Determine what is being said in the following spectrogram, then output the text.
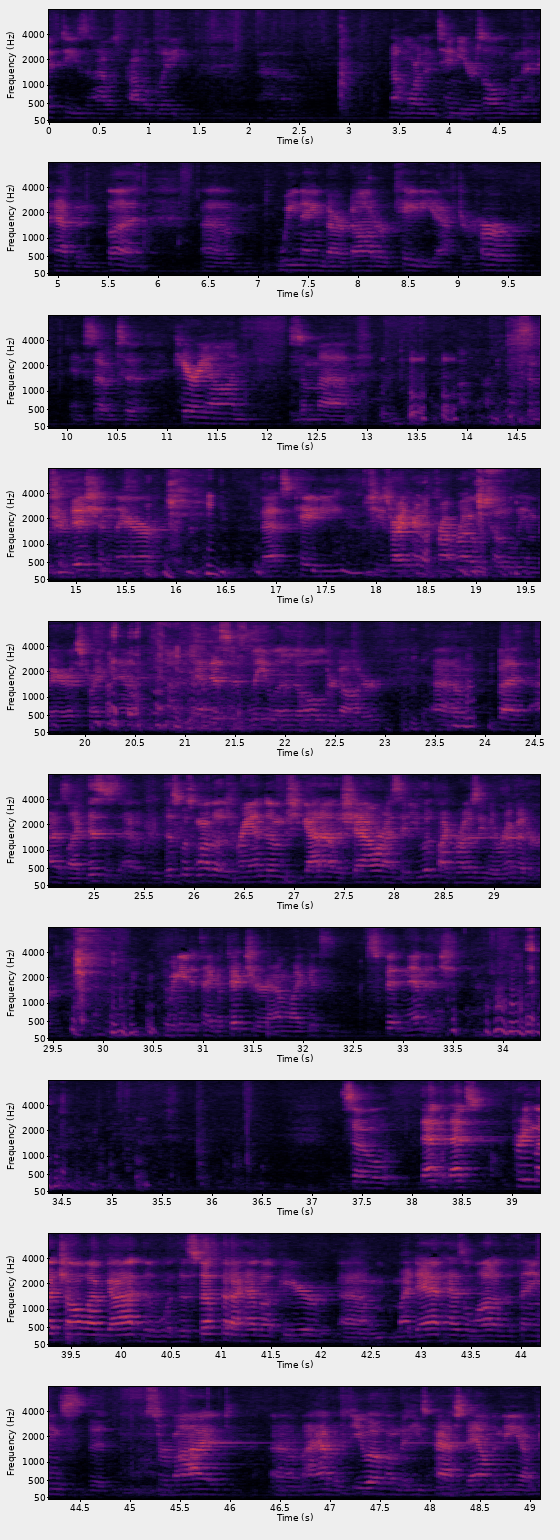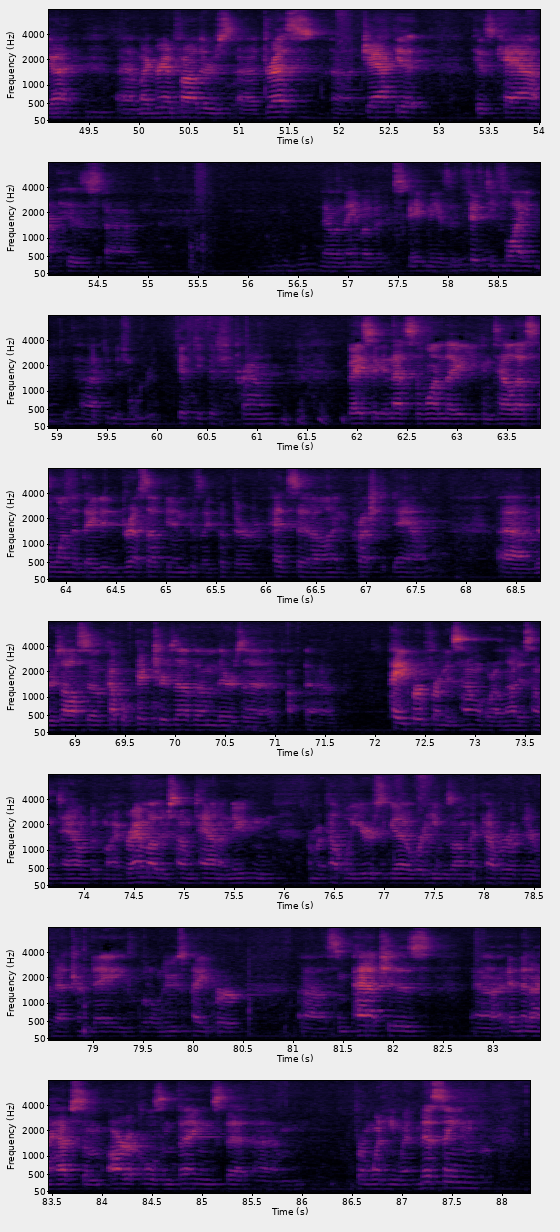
fifties, I was probably, uh, not more than ten years old when that happened, but, um, we named our daughter Katie after her, and so to carry on some, uh, some tradition there, that's Katie. She's right here in the front row, totally embarrassed right now. And this is Leela, the older daughter. Um, but I was like, this is, this was one of those random, she got out of the shower, I said, you look like Rosie the Riveter. We need to take a picture, and I'm like, it's spitting image. So that, that's pretty much all I've got. The, the stuff that I have up here, um, my dad has a lot of the things that survived. Um, I have a few of them that he's passed down to me. I've got uh, my grandfather's uh, dress, uh, jacket, his cap, his, um, now the name of it escaped me, is it 50 Flight? Uh, 50 Mission Crown. Basic, and that's the one that you can tell that's the one that they didn't dress up in because they put their headset on and crushed it down. Um, there's also a couple pictures of him. There's a, a paper from his home, well, not his hometown, but my grandmother's hometown in Newton from a couple years ago where he was on the cover of their Veteran Day little newspaper, uh, some patches, uh, and then I have some articles and things that um, from when he went missing,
